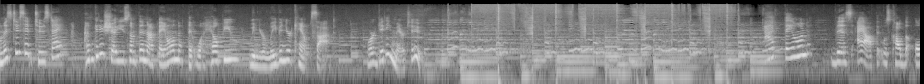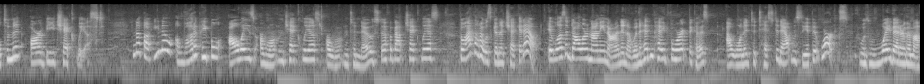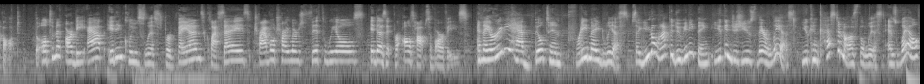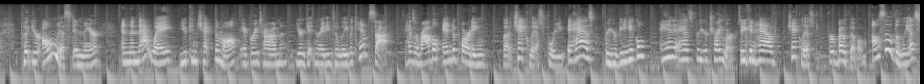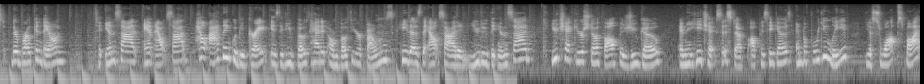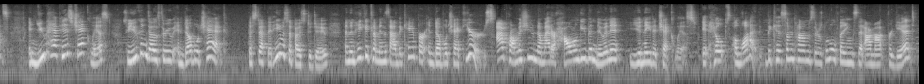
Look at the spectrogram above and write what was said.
On this Two Cent Tuesday, I'm gonna show you something I found that will help you when you're leaving your campsite. We're getting there too. I found this app that was called the Ultimate RV Checklist. And I thought, you know, a lot of people always are wanting checklists or wanting to know stuff about checklists. So I thought I was gonna check it out. It was $1.99 and I went ahead and paid for it because I wanted to test it out and see if it works. It was way better than I thought. The Ultimate RV app, it includes lists for vans, Class A's, travel trailers, fifth wheels. It does it for all types of RVs. And they already have built-in pre-made lists, so you don't have to do anything. You can just use their list. You can customize the list as well, put your own list in there, and then that way you can check them off every time you're getting ready to leave a campsite. It has arrival and departing uh, checklist for you. It has for your vehicle and it has for your trailer. So you can have checklist for both of them. Also the list, they're broken down to inside and outside. How I think would be great is if you both had it on both of your phones. He does the outside and you do the inside. You check your stuff off as you go and he checks his stuff off as he goes. And before you leave, you swap spots and you have his checklist so you can go through and double check the stuff that he was supposed to do and then he could come inside the camper and double check yours. I promise you no matter how long you've been doing it, you need a checklist. It helps a lot because sometimes there's little things that I might forget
